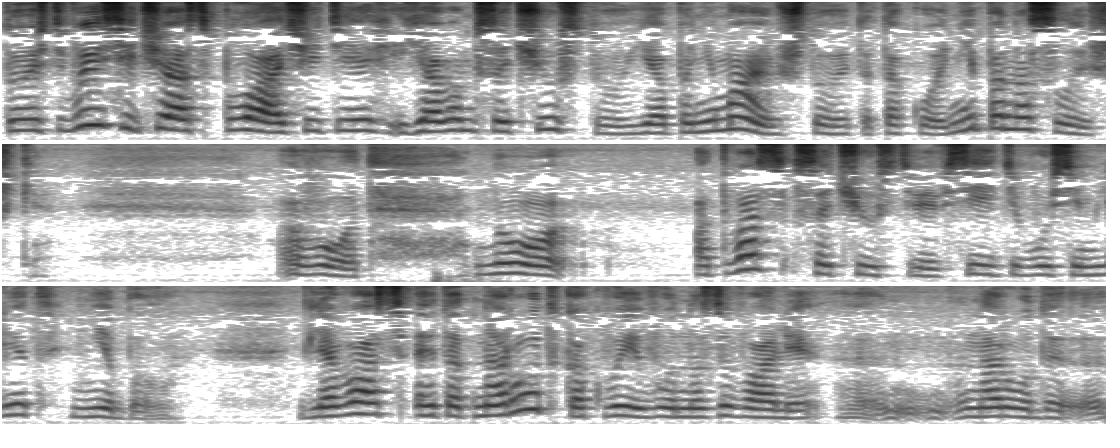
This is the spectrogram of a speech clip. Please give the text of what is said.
То есть вы сейчас плачете, я вам сочувствую, я понимаю, что это такое, не понаслышке. Вот, но от вас сочувствия все эти восемь лет не было. Для вас этот народ, как вы его называли, э, народы э,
